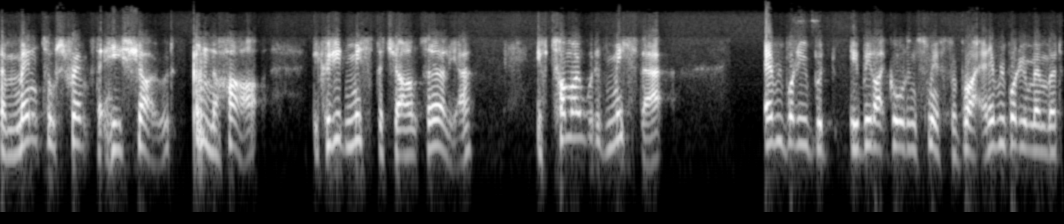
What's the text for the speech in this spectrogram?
The mental strength that he showed, the heart, because he'd missed the chance earlier. If Tomo would have missed that, everybody would it'd be like Gordon Smith for Brighton. Everybody remembered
